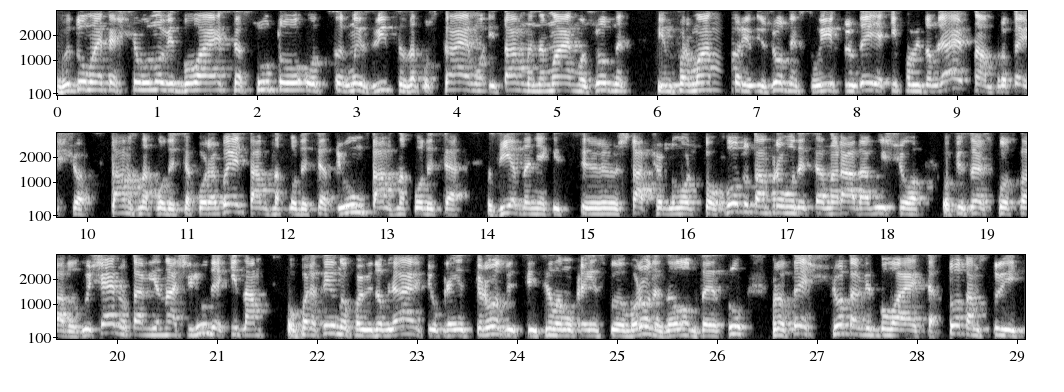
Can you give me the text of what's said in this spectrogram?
Ви думаєте, що воно відбувається суто? От ми звідси запускаємо, і там ми не маємо жодних інформаторів і жодних своїх людей, які повідомляють нам про те, що там знаходиться корабель, там знаходиться тріумф, там знаходиться з'єднання, якийсь е, штаб Чорноморського флоту. Там проводиться нарада вищого офіцерського складу. Звичайно, там є наші люди, які нам оперативно повідомляють і українській розвідці і силам української оборони, загалом ЗСУ про те, що там відбувається, хто там стоїть,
